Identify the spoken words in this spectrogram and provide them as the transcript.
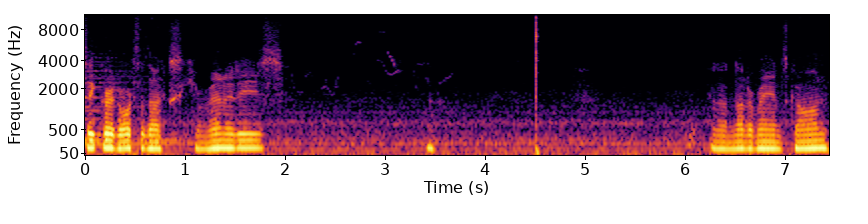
secret Orthodox communities. And another man's gone.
